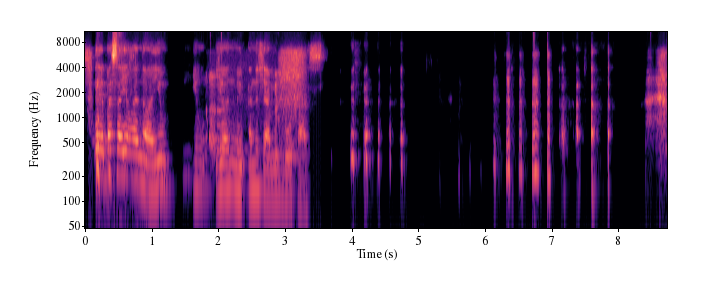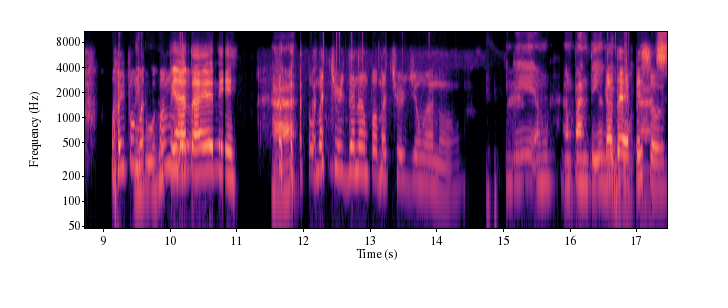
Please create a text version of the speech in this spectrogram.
Eh, basta yung ano, yung, yung, yun, may, ano siya, may butas. Oy, puma- May pang- Piyata yan eh. Ha? pumatured na ng pumatured yung ano. Hindi, ang, ang Pantheon may Kada butas. episode.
